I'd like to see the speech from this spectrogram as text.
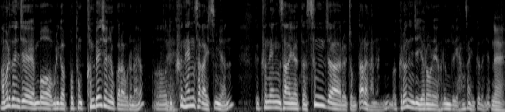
아무래도 이제 뭐 우리가 보통 컨벤션 효과라고 그러나요? 어, 네. 큰 행사가 있으면 그 큰 행사의 어떤 승자를 좀 따라가는 뭐 그런 이제 여론의 흐름들이 항상 있거든요. 네.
